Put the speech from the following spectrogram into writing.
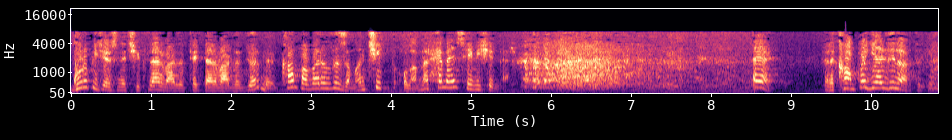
Grup içerisinde çiftler vardır, tekler vardır diyorum ya. Kampa varıldığı zaman çift olanlar hemen sevişirler. Evet. Yani kampa geldin artık. Yani.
